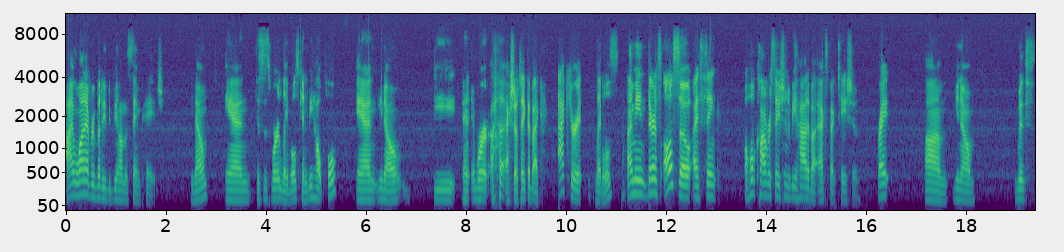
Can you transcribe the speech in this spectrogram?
I want everybody to be on the same page, you know? And this is where labels can be helpful and, you know, be, and we're actually I'll take that back. Accurate labels. I mean, there's also I think a whole conversation to be had about expectation, right? Um, you know, with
